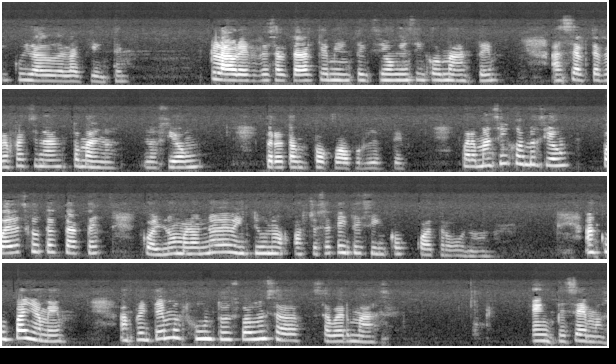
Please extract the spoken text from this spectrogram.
y cuidado del ambiente. Clave resaltar que mi intención es informarte, hacerte reflexionar, tomar noción, pero tampoco aburrirte. Para más información, puedes contactarte con el número 921-875-411. Acompáñame, aprendemos juntos, vamos a saber más. Empecemos.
